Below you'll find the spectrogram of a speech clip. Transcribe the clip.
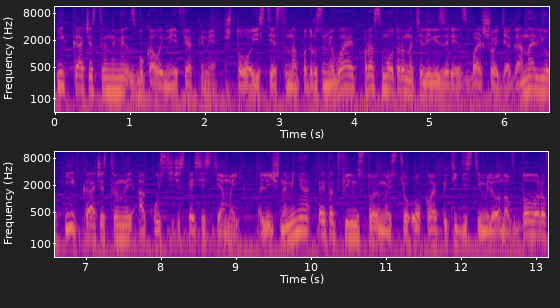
и качественными звуковыми эффектами, что, естественно, подразумевает просмотр на телевизоре с большой диагональю и качественной акустической системой. Лично меня этот фильм стоимостью около 50 миллионов долларов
